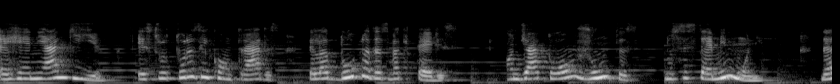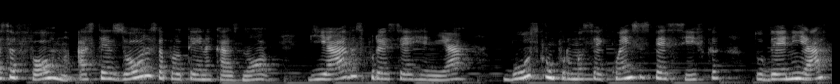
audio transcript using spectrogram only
RNA guia, estruturas encontradas pela dupla das bactérias, onde atuam juntas no sistema imune. Dessa forma, as tesouras da proteína Cas9, guiadas por esse RNA, buscam por uma sequência específica do DNA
